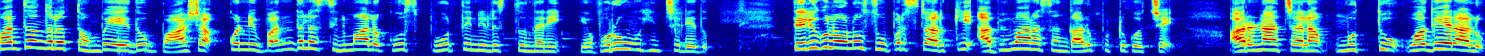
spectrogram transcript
పంతొమ్మిది వందల తొంభై ఐదు భాష కొన్ని వందల సినిమాలకు స్ఫూర్తి నిలుస్తుందని ఎవరూ ఊహించలేదు. తెలుగులోనూ సూపర్ స్టార్కి అభిమాన సంఘాలు పుట్టుకొచ్చాయి. అరుణాచలం ముత్తు వగేరాలు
